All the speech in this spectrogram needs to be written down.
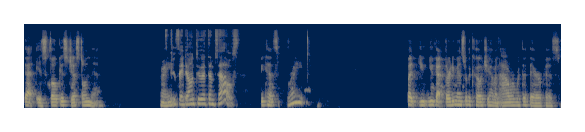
that is focused just on them. Right. Because they don't do it themselves. Because, right. But you, you got 30 minutes with a coach, you have an hour with a therapist.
